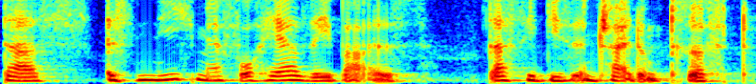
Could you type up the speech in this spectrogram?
dass es nicht mehr vorhersehbar ist, dass sie diese Entscheidung trifft.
